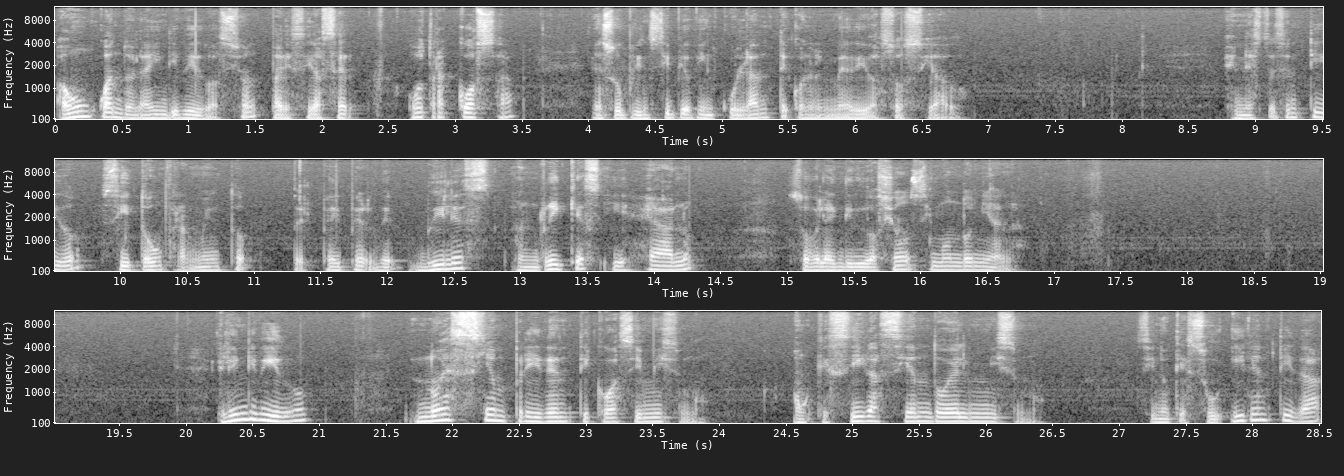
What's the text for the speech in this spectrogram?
aun cuando la individuación pareciera ser otra cosa en su principio vinculante con el medio asociado. En este sentido, cito un fragmento del paper de Viles, Manríquez y Geano sobre la individuación simondoniana. El individuo no es siempre idéntico a sí mismo, aunque siga siendo él mismo, sino que su identidad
